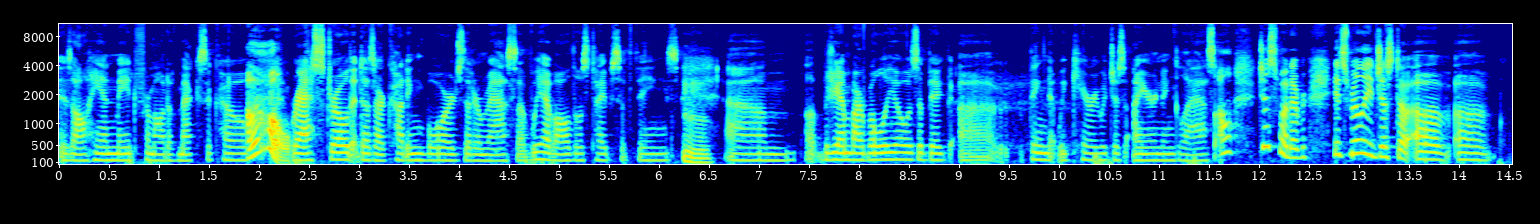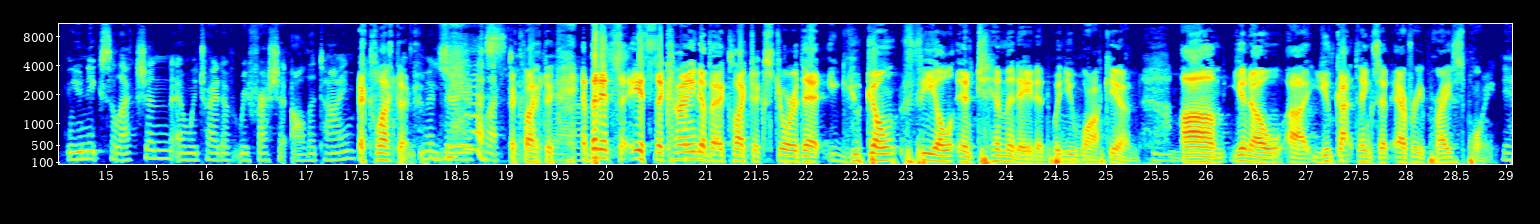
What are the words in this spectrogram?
is all handmade from out of Mexico. Oh. Rastro that does our cutting boards that are massive. We have all those types of things. Um, uh, Jan Barboglio is a big uh, thing that we carry, which is iron and glass. All just whatever. It's really just a, a, a unique selection, and we try to refresh it all the time. Eclectic. Very eclectic. Eclectic, yeah. but it's it's the kind of eclectic store that you don't feel intimidated when you walk in. Um, you know, uh, you've got things at every price point. Yeah.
